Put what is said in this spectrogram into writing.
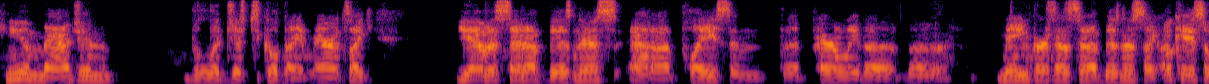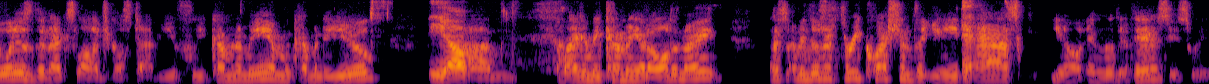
can you imagine the logistical nightmare? It's like you have a set up business at a place, and the, apparently the the main person has set up business. Like, okay, so what is the next logical step? You, you coming to me? I'm coming to you Yeah. um, am I going to be coming at all tonight? That's, I mean, those are three questions that you need to ask, you know, in the fantasy suite.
